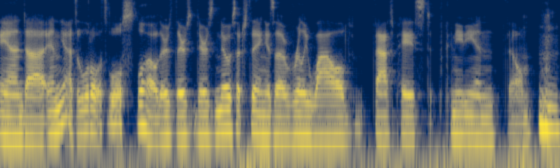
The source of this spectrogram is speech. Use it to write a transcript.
And uh, and yeah, it's a little it's a little slow. There's there's there's no such thing as a really wild, fast paced Canadian film. Mhm.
